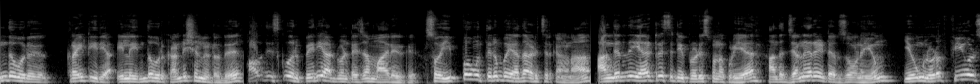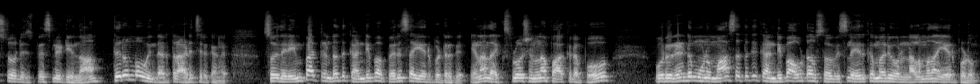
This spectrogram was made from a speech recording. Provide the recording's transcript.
இந்த ஒரு கிரைட்டீரியா இல்லை இந்த ஒரு கண்டிஷன்ன்றது ஹவுதிஸ்க்கு ஒரு பெரிய அட்வான்டேஜாக மாறி இருக்கு ஸோ இப்போவும் திரும்ப எதை அடிச்சிருக்காங்கன்னா அங்கேருந்து எலக்ட்ரிசிட்டி ப்ரொடியூஸ் பண்ணக்கூடிய அந்த ஜெனரேட்டர் ஜோனையும் இவங்களோட ஃபியூல் ஸ்டோரேஜ் ஃபெசிலிட்டியும் தான் திரும்பவும் இந்த இடத்துல அடிச்சிருக்காங்க. ஸோ இதோட இம்பாக்ட்ன்றது கண்டிப்பாக பெருசாக ஏற்பட்டிருக்கு. ஏன்னா அந்த எக்ஸ்ப்ளோஷன்லாம் பார்க்குறப்போ ஒரு ரெண்டு மூணு மாசத்துக்கு கண்டிப்பாக அவுட் ஆஃப் சர்வீஸில் இருக்க மாதிரி ஒரு நிலைமை தான் ஏற்படும்.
